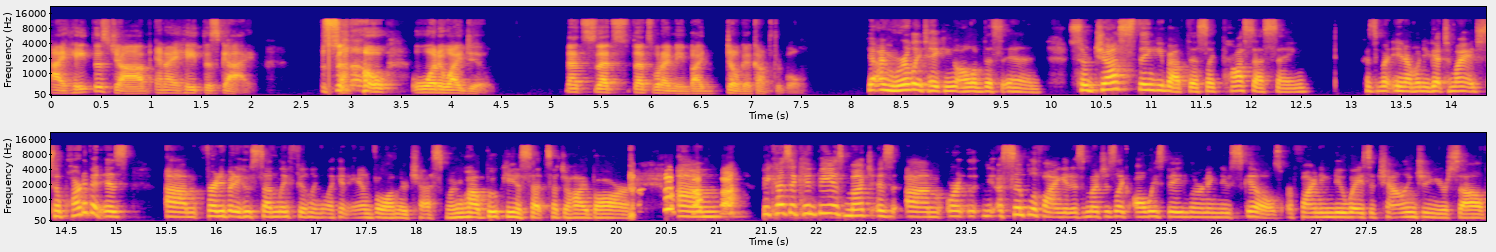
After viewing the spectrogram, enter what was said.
i hate this job and i hate this guy. So what do i do that's that's that's what i mean by don't get comfortable yeah i'm really taking all of this in so just thinking about this like processing because when you know when you get to my age so part of it is um, for anybody who's suddenly feeling like an anvil on their chest, going, wow, Buki has set such a high bar. Um, because it can be as much as, um, or uh, simplifying it as much as like always be learning new skills or finding new ways of challenging yourself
